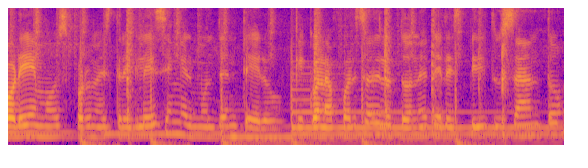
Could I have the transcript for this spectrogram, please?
Oremos por nuestra iglesia en el mundo entero, que con la fuerza de los dones del Espíritu Santo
